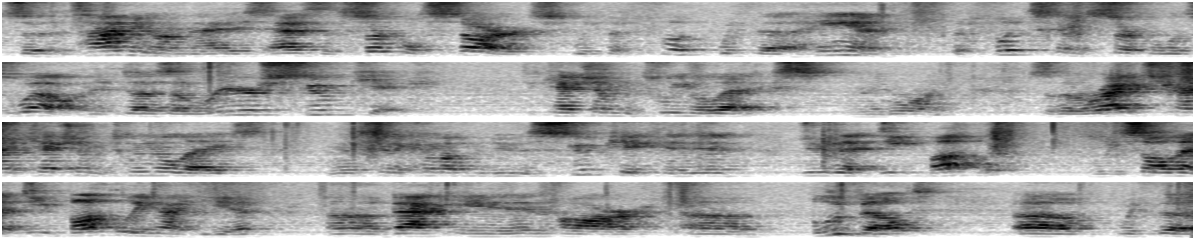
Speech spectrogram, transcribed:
So the timing on that is as the circle starts, with the foot, with the hand, the foot's going to circle as well, and it does a rear scoop kick catch them between the legs and the groin. So the right's trying to catch them between the legs, and it's going to come up and do the scoop kick and then do that deep buckle. We saw that deep buckling idea uh, back in our uh, blue belt uh, with the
